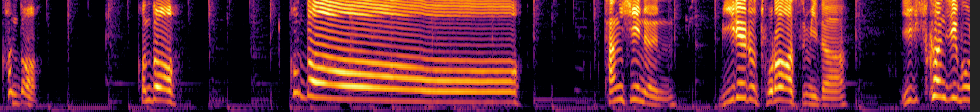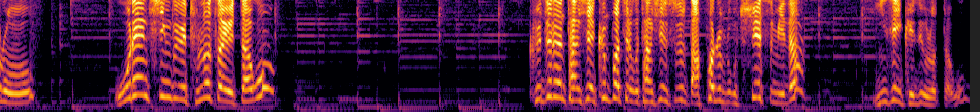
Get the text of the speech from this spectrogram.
간다. 간다. 간다. 당신은 미래로 돌아왔습니다. 익숙한 집으로 오랜 친구에게 둘러싸여 있다고? 그들은 당신의 큰 파트라고 당신 스스로 나팔을 불고 취했습니다? 인생이 궤도에 올랐다고?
